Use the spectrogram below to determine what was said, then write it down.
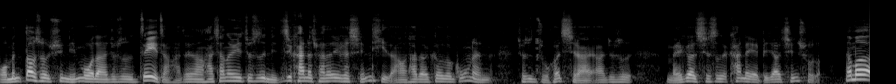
我们到时候去临摹的就是这一张哈，这张它相当于就是你既看得出来的一个形体，然后它的各个功能就是组合起来啊，就是每个其实看的也比较清楚的。那么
